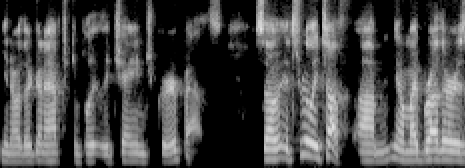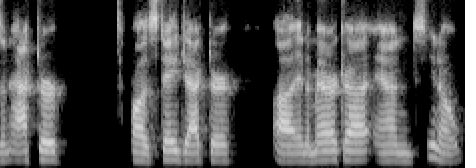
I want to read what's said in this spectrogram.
you know they're going to have to completely change career paths so it's really tough. Um, you know, my brother is an actor, a stage actor uh, in America, and you know,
